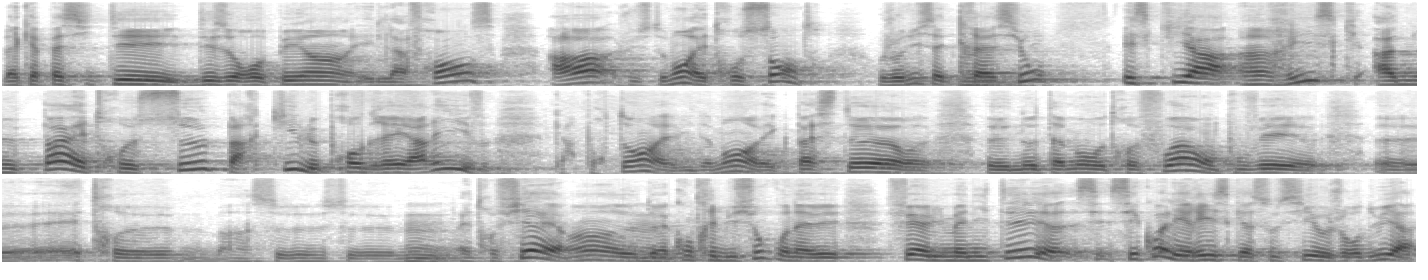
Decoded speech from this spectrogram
la capacité des Européens et de la France à justement être au centre aujourd'hui de cette création. Est-ce qu'il y a un risque à ne pas être ceux par qui le progrès arrive? Car pourtant, évidemment, avec Pasteur, euh, notamment autrefois, on pouvait euh, être, euh, ben, se- se- Mm. être fier hein, de la Mm. contribution qu'on avait fait à l'humanité. C'est c'est quoi les risques associés aujourd'hui à,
